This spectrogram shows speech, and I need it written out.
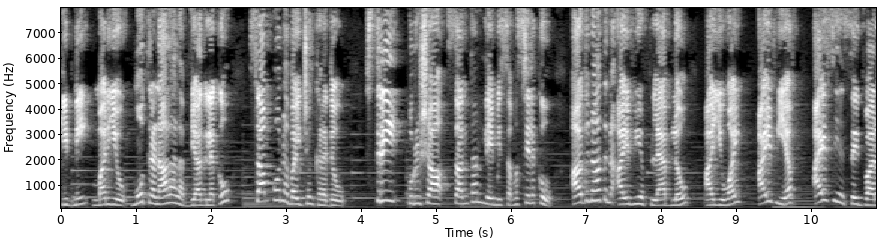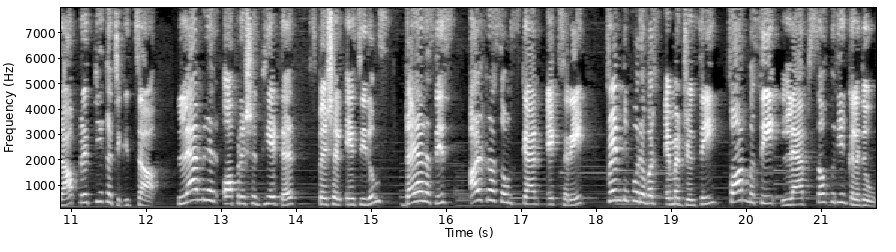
కిడ్నీ మరియు మూత్రనాళాల వ్యాధులకు సంపూర్ణ వైద్యం కలదు. స్త్రీ పురుష సంతానలేమి సమస్యలకు అధునాతన ఐవీఎఫ్ ల్యాబ్లో ఐయుఐ ఐవీఎఫ్ ఐసీఎస్ఐ ద్వారా ప్రత్యేక చికిత్స. Laminar operation theatre special AC rooms dialysis ultrasound scan X ray twenty four hours emergency pharmacy lab సౌకర్యం కలదు.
